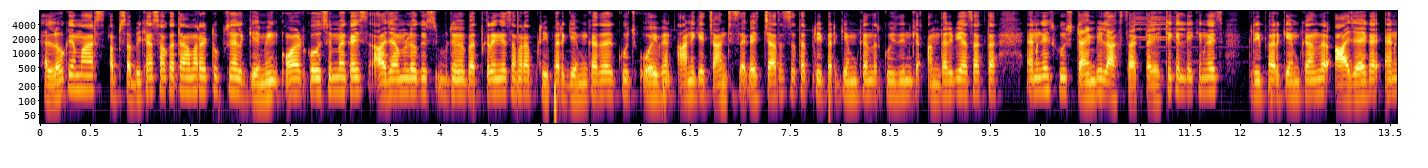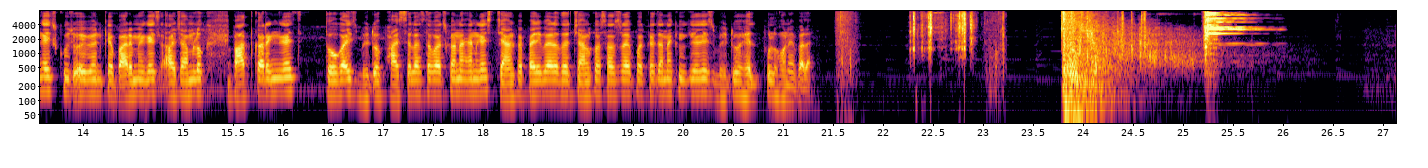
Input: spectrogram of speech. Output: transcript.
Hello के Mars अब सभी का स्वागत है हमारे यूट्यूब चैनल गेमिंग वर्ल्ड को। उसी में कहीं आज हम लोग इस वीडियो में बात करेंगे हमारा फ्री फायर गेम के अंदर कुछ ओ इवेंट आने के चांसेस है। ज़्यादा से ज़्यादा फ्री फायर गेम के अंदर कुछ दिन के अंदर भी आ सकता है। एंड गाइस कुछ टाइम भी लग सकता है। ठीक है, लेकिन गाइस फ्री फायर गेम के अंदर आ जाएगा। एंड गाइस कुछ इवेंट के बारे में गाइस आज हम लोग बात करेंगे गाइस तो गाइस वीडियो फास्ट से लास्ट तक वॉच करना। एंड गाइस चैनल पर पहली बार तो चैनल को सब्सक्राइब करके जाना क्योंकि गाइस वीडियो हेल्पफुल होने वाला है।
